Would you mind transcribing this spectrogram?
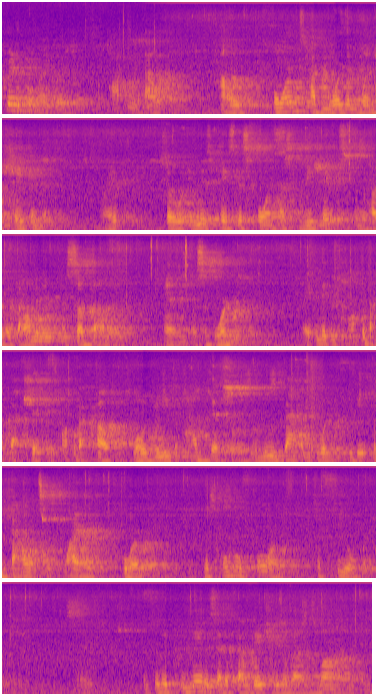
critical language, talking about how forms have more than one shape in them, right? So in this case, this form has three shapes, and we have a dominant, a subdominant, and a subordinate. And they can talk about that shape. They talk about how, well, you need to add this or remove that in order to create the balance required for the total form to feel right. right? And so they create a set of foundations around line and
